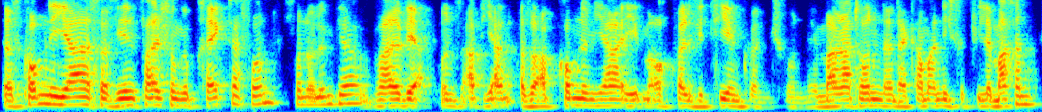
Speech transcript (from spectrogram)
Das kommende Jahr ist auf jeden Fall schon geprägt davon, von Olympia, weil wir uns ab, Jan also ab kommendem Jahr eben auch qualifizieren können schon. Im Marathon, da kann man nicht so viele machen.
